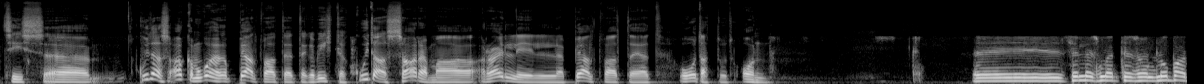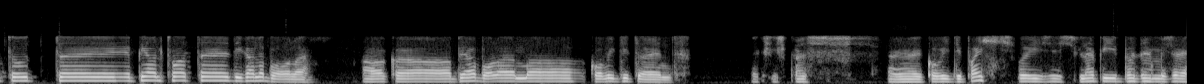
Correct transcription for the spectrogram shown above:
siis kuidas, hakkame kohe pealtvaatajatega pihta, kuidas Saaremaa rallil pealtvaatajad oodatud on? Selles mõttes on lubatud pealtvaatajad igale poole, aga peab olema Covidi tõend. ehk siis kas Covidi pass või siis läbipõdemise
